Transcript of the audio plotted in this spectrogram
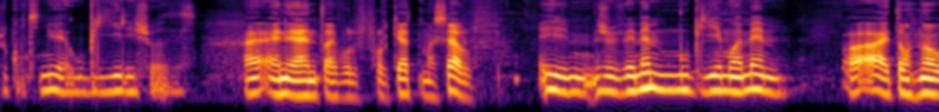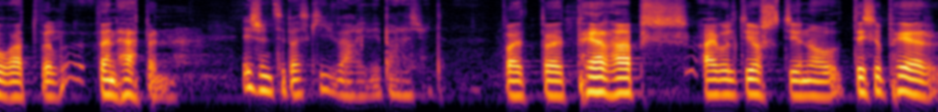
je continue à oublier les choses. The end, I will forget myself. Et je vais même m'oublier moi-même. I don't know what will then happen, Et je ne sais pas ce qui va arriver par la suite. but but perhaps I will just, you know, disappear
